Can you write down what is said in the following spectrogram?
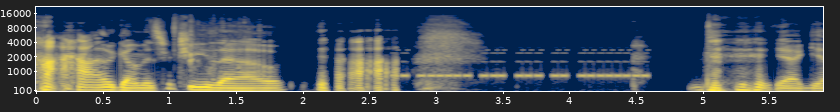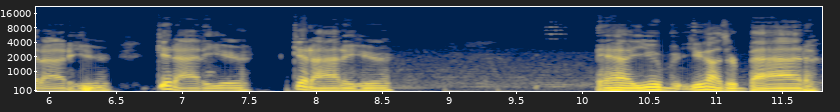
got Mr. Cheese out. yeah, get out of here. Get out of here. Get out of here. Yeah, you you guys are bad.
